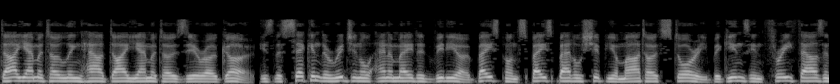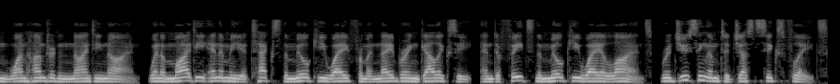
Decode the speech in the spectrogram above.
Da Yamato Ling Hao Dai Yamato Zero Go is the second original animated video based on space battleship Yamato's story begins in 3199, when a mighty enemy attacks the Milky Way from a neighboring galaxy, and defeats the Milky Way Alliance, reducing them to just six fleets.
